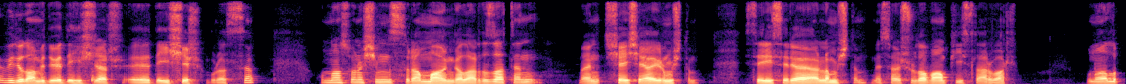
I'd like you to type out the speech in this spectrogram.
Ve videodan videoya değişir, e, değişir burası. Ondan sonra şimdi sıra mangalarda. Zaten ben şey şey ayırmıştım. Seri seri ayarlamıştım. Mesela şurada One Piece'ler var. Bunu alıp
